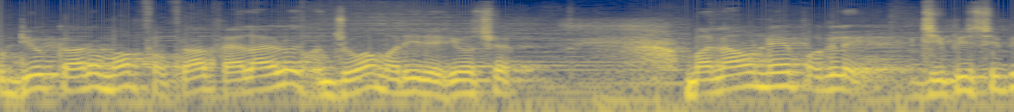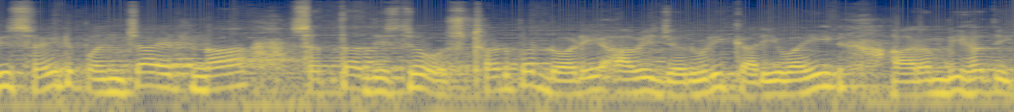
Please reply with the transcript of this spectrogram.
ઉદ્યોગકારોમાં ફફડાટ ફેલાયેલો જોવા મળી રહ્યો છે. બનાવને પગલે જીપીસીબી સહિત પંચાયતના સત્તાધીશો સ્થળ પર દોડી આવી જરૂરી કાર્યવાહી આરંભી હતી.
